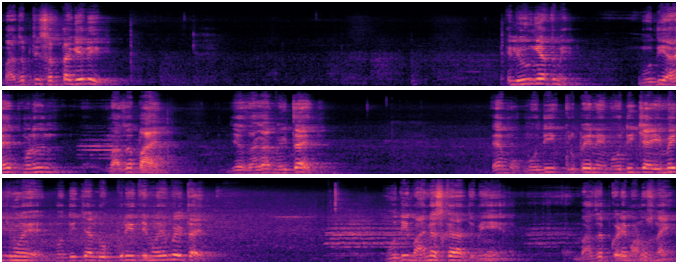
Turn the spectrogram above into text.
भाजपची सत्ता गेली. हे लिहून घ्या तुम्ही. मोदी आहेत म्हणून भाजप आहे ज्या जागा मिळत आहेत त्या मोदी कृपेने मोदीच्या इमेजमुळे मोदीच्या लोकप्रियतेमुळे मिळत आहेत मोदी मायनस करा तुम्ही. भाजपकडे माणूस नाही.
